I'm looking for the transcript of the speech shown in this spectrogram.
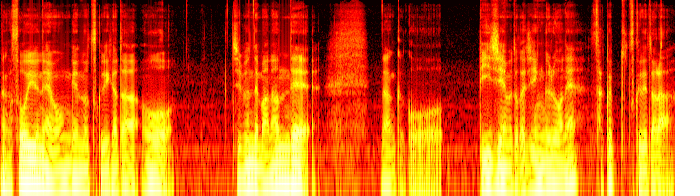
なんかそういうね、音源の作り方を自分で学んで、なんかこう、BGM とかジングルをね、サクッと作れたら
